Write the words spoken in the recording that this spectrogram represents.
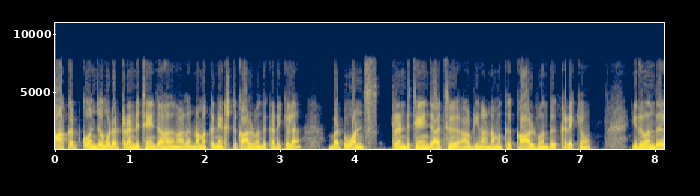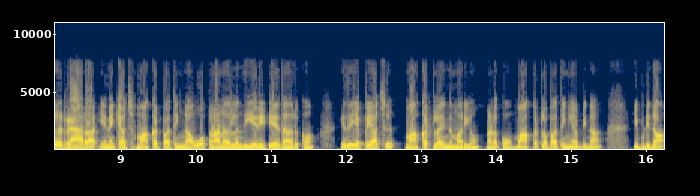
மார்க்கெட் கொஞ்சம் கூட ட்ரெண்டு சேஞ்ச் ஆகிறதுனால நமக்கு நெக்ஸ்ட் கால் வந்து கிடைக்கல. பட் ஒன்ஸ் ட்ரெண்டு சேஞ்ச் ஆச்சு அப்படின்னா நமக்கு கால் வந்து கிடைக்கும். இது வந்து ரேராக என்னைக்காச்சும் மார்க்கெட் பார்த்தீங்கன்னா ஓப்பன் ஆனதுலேருந்து ஏறிட்டே தான் இருக்கும். இது எப்போயாச்சும் மார்க்கெட்டில் இந்த மாதிரியும் நடக்கும். மார்க்கெட்டில் பார்த்தீங்க அப்படின்னா இப்படி தான்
